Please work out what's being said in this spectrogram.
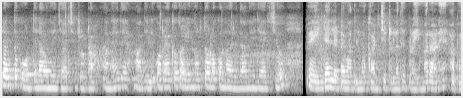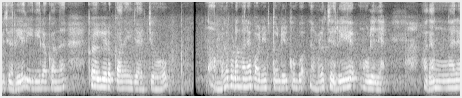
ലെങ്ത്ത് കൂടുതലാവുമെന്ന് വിചാരിച്ചിട്ട് കേട്ടോ അങ്ങനെ ഇതേ മതിൽ കുറേയൊക്കെ കഴിയുന്നിടത്തോളമൊക്കെ ഒന്ന് വരുതാന്ന് വിചാരിച്ചു. പെയിന്റ് അല്ല കേട്ടോ മതിലുമൊക്കെ അടിച്ചിട്ടുള്ളത്. പ്രൈമറാണ് അപ്പോൾ ചെറിയ രീതിയിലൊക്കെ ഒന്ന് കഴുകിയെടുക്കാമെന്ന് വിചാരിച്ചു. നമ്മളിവിടെ അങ്ങനെ പണിയെടുത്തുകൊണ്ടിരിക്കുമ്പോൾ നമ്മളെ ചെറിയ മോളില്ലേ അതങ്ങനെ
